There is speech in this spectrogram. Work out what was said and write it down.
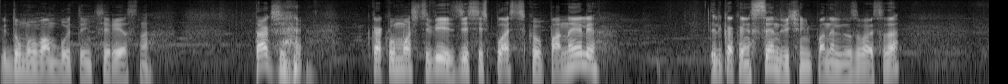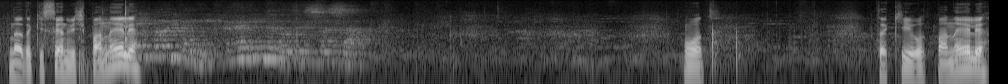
и думаю, вам будет интересно. Также, как вы можете видеть, здесь есть пластиковые панели. Или как они, сэндвичи, они панели называются, да? Да, такие сэндвич-панели. Вот такие вот панели.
